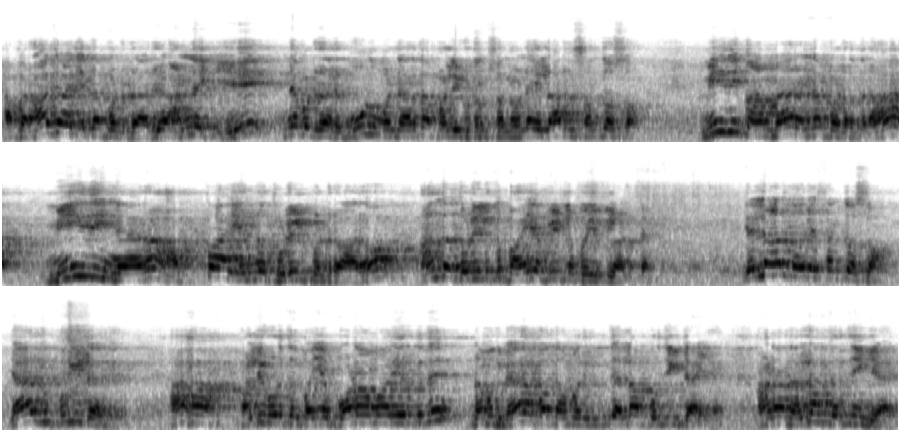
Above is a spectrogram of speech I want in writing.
அப்ப ராஜாஜி என்ன பண்றாரு? அன்னைக்கு என்ன பண்றாரு? மூணு மணி நேரம் தான் பள்ளிக்கூடம் சொன்ன உடனே எல்லாருக்கும் சந்தோஷம். மீதி ம- நேரம் என்ன பண்றதுன்னா மீதி நேரம் அப்பா என்ன தொழில் பண்றாரோ அந்த தொழிலுக்கு பையன் வீட்டுல போயிருக்கலான்ட்டு. எல்லாருக்கும் ஒரே சந்தோஷம். யாருக்கும் புரியல அது. ஆஹா பள்ளிக்கூடத்துக்கு பையன் போன மாதிரி இருக்குது நமக்கு வேலை பார்த்த மாதிரி இருக்குது எல்லாம் புரிஞ்சுக்கிட்டாங்க. ஆனா நல்லா தெரிஞ்சீங்க.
